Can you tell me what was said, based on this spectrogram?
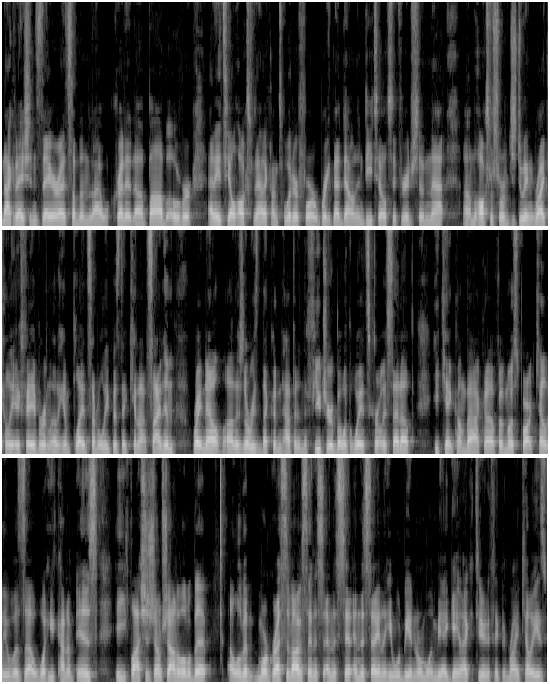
machinations there. That's something that I will credit uh, Bob over at ATL Hawks Fanatic on Twitter for breaking that down in detail. So if you're interested in that, um, the Hawks are sort of just doing Ryan Kelly a favor and letting him play in summer league because they cannot sign him right now. Uh, there's no reason that couldn't happen in the future, but with the way it's currently set up, he can't come back. Uh, for the most part, Kelly was uh, what he kind of is. He flashes jump shot a little bit a little bit more aggressive, obviously, in this, in in setting than he would be in a normal NBA game. I continue to think that Ryan Kelly is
